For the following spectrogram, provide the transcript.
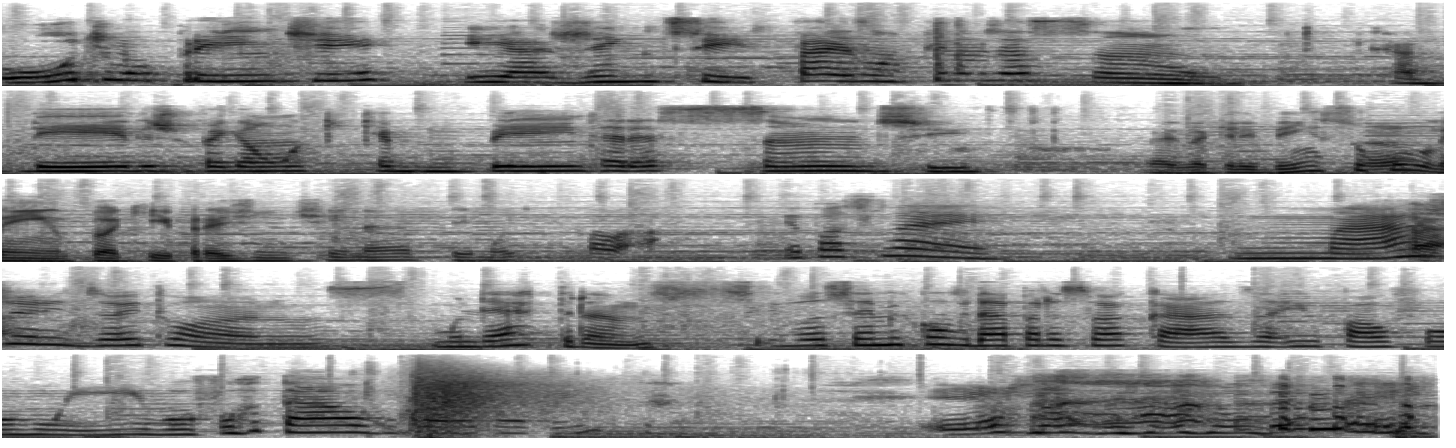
O último print e a gente faz uma finalização. Cadê? Deixa eu pegar um aqui que é bem interessante. Mas aquele bem suculento aqui pra gente, né, ter muito o que falar. Eu posso ler. Marjorie, 18 anos, mulher trans. Se você me convidar para sua casa e o pau for ruim, eu vou furtar algo para compensar. Eu não vi nenhum defeito.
